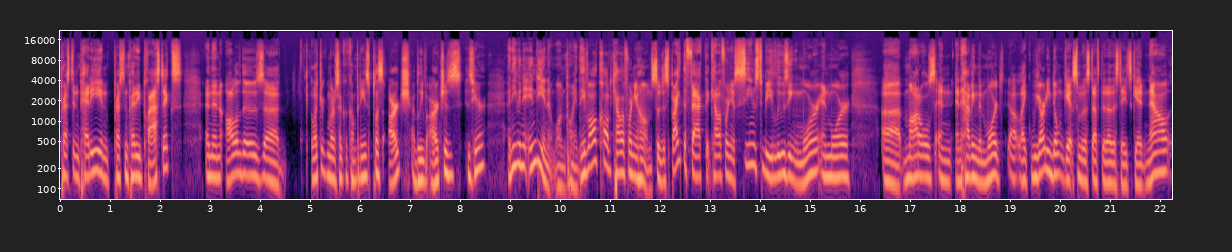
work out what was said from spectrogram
Preston Petty and Preston Petty Plastics, and then all of those uh, electric motorcycle companies plus Arch. I believe Arch is is here and even an Indian at one point. They've all called California home. So, despite the fact that California seems to be losing more and more uh, models and and having the more uh, like we already don't get some of the stuff that other states get now,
